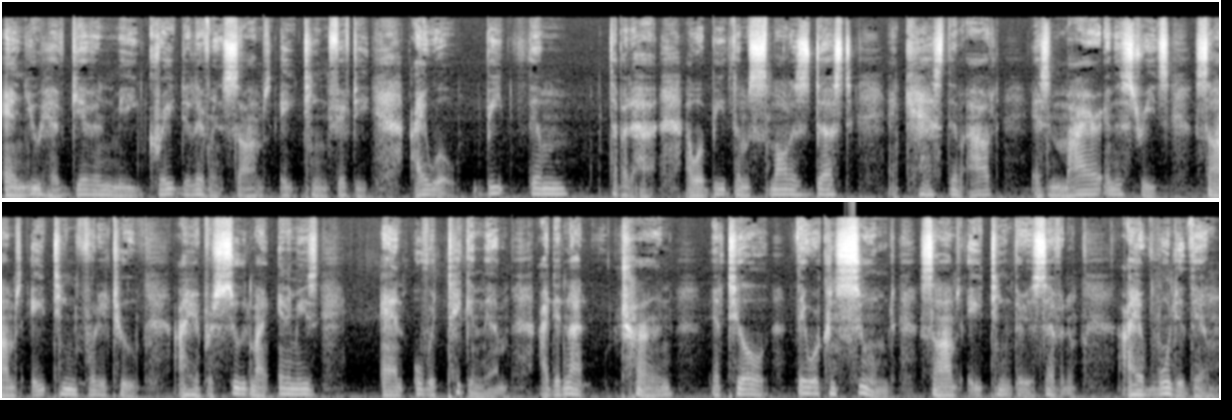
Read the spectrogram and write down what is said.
and you have given me great deliverance. Psalms 1850. I will beat them. I will beat them small as dust and cast them out as mire in the streets. Psalms 1842. I have pursued my enemies and overtaken them. I did not turn until they were consumed. Psalms 1837. I have wounded them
